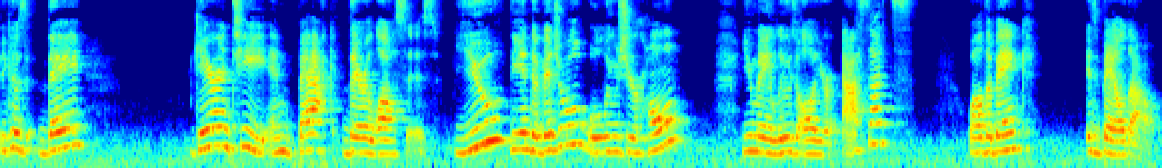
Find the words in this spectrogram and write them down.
because they guarantee and back their losses. You, the individual, will lose your home. You may lose all your assets while the bank is bailed out.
